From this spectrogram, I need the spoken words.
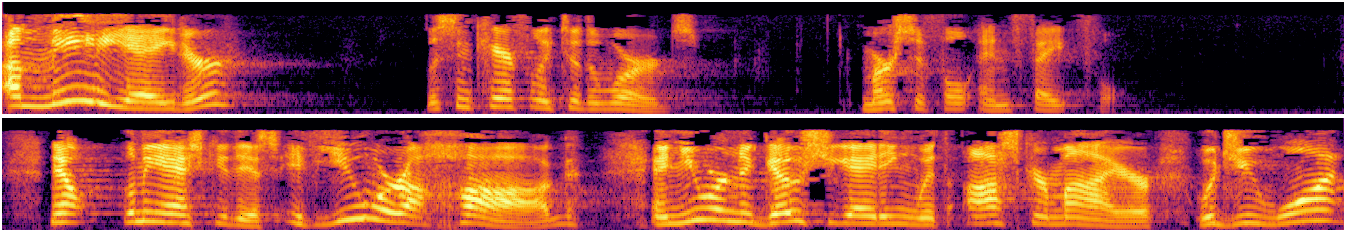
a mediator. Listen carefully to the words. Merciful and faithful. Now, let me ask you this. If you were a hog and you were negotiating with Oscar Mayer, would you want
